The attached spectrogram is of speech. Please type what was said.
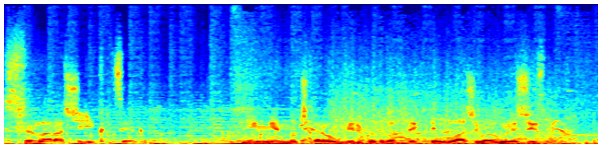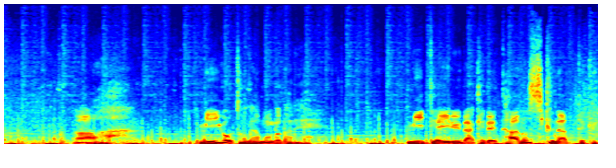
素晴らしい活躍だ。人間の力を見ることができてわしは嬉しいぞああ見事なものだね。見ているだけで楽しくなってくる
